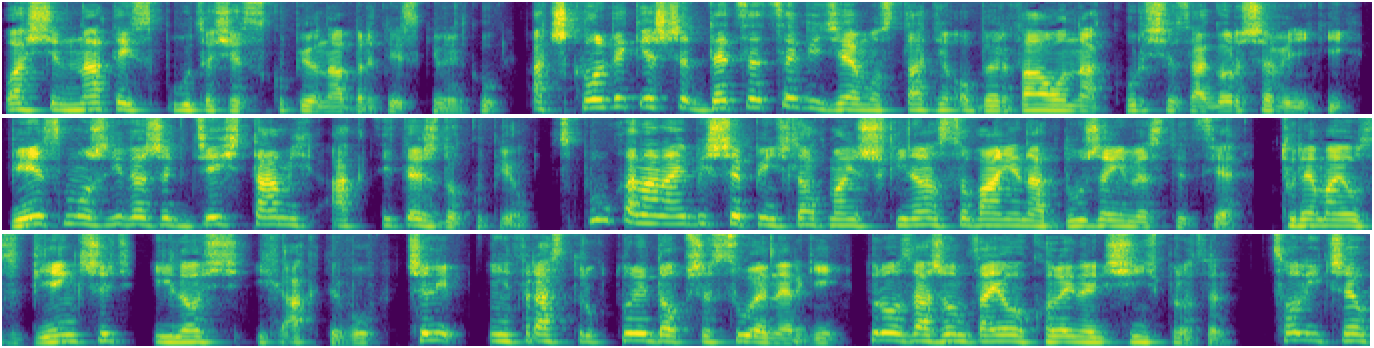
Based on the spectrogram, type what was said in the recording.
właśnie na tej spółce się skupię na brytyjskim rynku, aczkolwiek jeszcze DCC widziałem ostatnio oberwało na kursie za gorsze wyniki, więc możliwe, że gdzieś tam ich akcji też dokupię. Spółka na najbliższe 5 lat ma już finansowanie na duże inwestycje, które mają zwiększyć ilość ich aktywów, czyli infrastruktury do przesyłu energii, którą zarządzają o kolejne 10% co liczę,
